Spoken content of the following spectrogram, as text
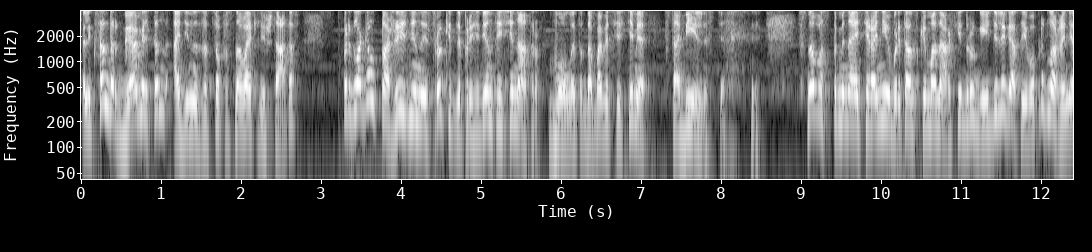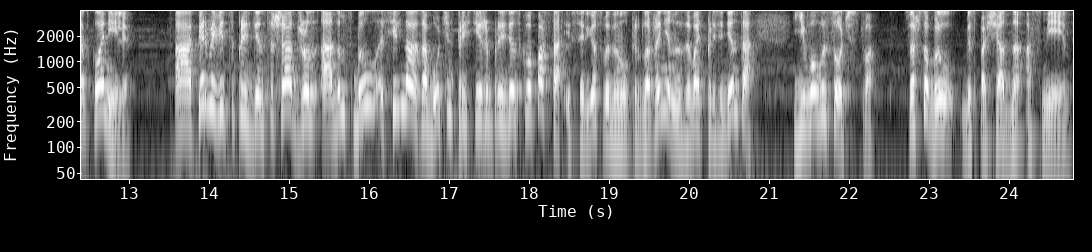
Александр Гамильтон, один из отцов-основателей Штатов, предлагал пожизненные сроки для президента и сенаторов. Мол, это добавит системе стабильности. Снова вспоминая тиранию британской монархии, другие делегаты его предложения отклонили. А первый вице-президент США Джон Адамс был сильно озабочен престижем президентского поста и всерьез выдвинул предложение называть президента «Его Высочество», за что был беспощадно осмеян.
